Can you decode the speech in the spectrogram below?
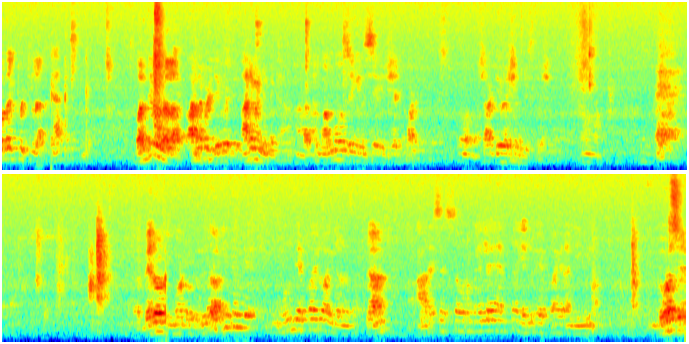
ಓದಕ್ ಬಿಟ್ಟಿಲ್ಲ. ಬಂದಿರೋದಲ್ಲ ಪಾರ್ಲಿಮೆಂಟ್ ಡಿಬೇಟ್ ಪಾರ್ಲಿಮೆಂಟ್ ಬೇಕಾ ಡಾಕ್ಟರ್ ಮನಮೋಹನ್ ಸಿಂಗ್ ಇನಿಷಿಯೇಟ್ ಮಾಡಿದ್ರು. ಶಾರ್ಟ್ ಡ್ಯೂರೇಷನ್ ಡಿಸ್ಕಷನ್ ಬೇರೆಯವ್ರು ಮಾಡೋದ್ರಿಂದ ಮುಂದೆ ಎಫ್ ಐ ಆಗಿಲ್ಲ ಸರ್ ಆರ್ ಎಸ್ ಎಸ್ ಅವ್ರ ಮೇಲೆ ಅಂತ ಎಲ್ಲೂ ಎಫ್ ಐ ಆರ್ ಆಗಿಲ್ಲ. ಗೋಡ್ಸೆ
